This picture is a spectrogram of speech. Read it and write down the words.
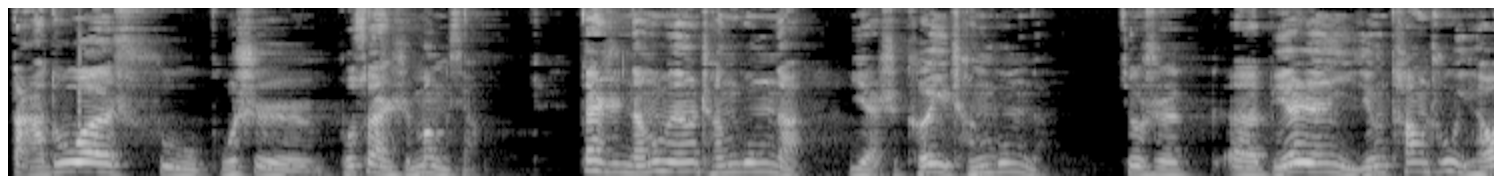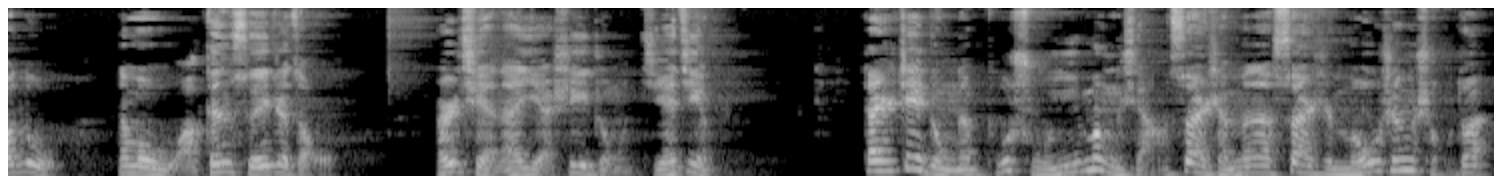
大多数不是不算是梦想，但是能不能成功呢，也是可以成功的。就是呃，别人已经趟出一条路，那么我跟随着走，而且呢，也是一种捷径。但是这种呢，不属于梦想，算什么呢？算是谋生手段。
